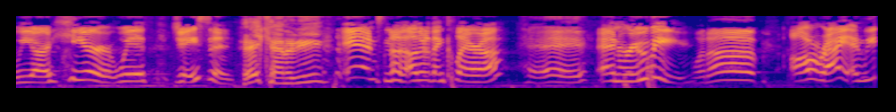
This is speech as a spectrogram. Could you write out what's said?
We are here with Jason. Hey, Kennedy. And none other than Clara. Hey. And Ruby. What up? All right, and we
